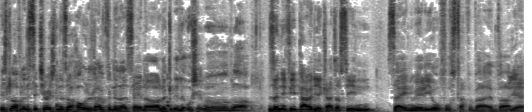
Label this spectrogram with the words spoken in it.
It's laughing at the situation as a whole. I don't think that they're saying, oh, look at the little shit, blah, blah, blah, blah. There's only a few parody accounts I've seen saying really awful stuff about him, but Yeah.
